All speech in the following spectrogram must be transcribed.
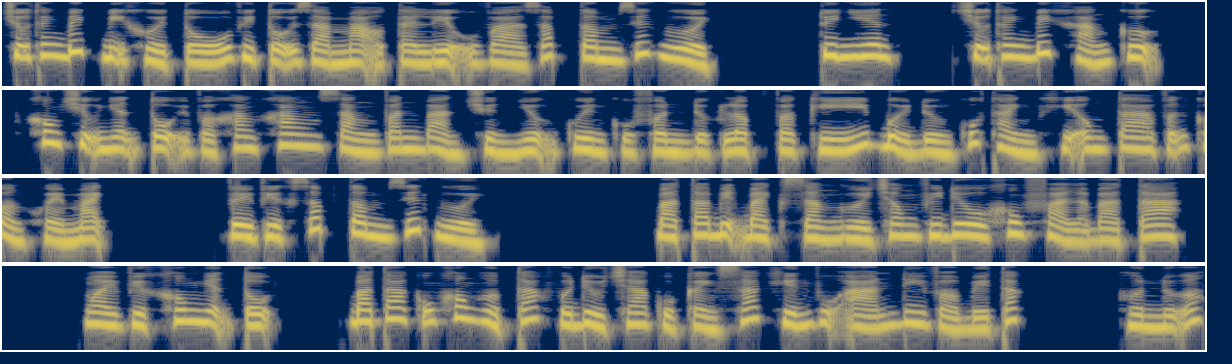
Triệu Thanh Bích bị khởi tố vì tội giả mạo tài liệu và giáp tâm giết người. Tuy nhiên, Triệu Thanh Bích kháng cự, không chịu nhận tội và khăng khăng rằng văn bản chuyển nhượng quyền cổ phần được lập và ký bởi Đường Quốc Thành khi ông ta vẫn còn khỏe mạnh, về việc dấp tâm giết người. Bà ta biện bạch rằng người trong video không phải là bà ta. Ngoài việc không nhận tội, bà ta cũng không hợp tác với điều tra của cảnh sát khiến vụ án đi vào bế tắc. Hơn nữa,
